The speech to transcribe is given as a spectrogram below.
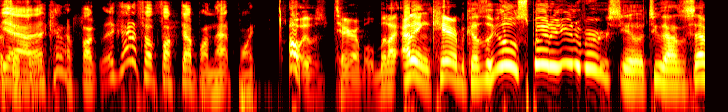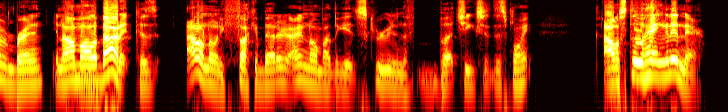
Yeah, that kind of fucked. It kind of felt fucked up on that point. Oh, it was terrible. But like, I didn't care because like, oh, Spider Universe, you know, 2007, Brandon. You know, I'm all mm. about it because I don't know any fucking better. I didn't know I'm about to get screwed in the butt cheeks at this point. I was still hanging in there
